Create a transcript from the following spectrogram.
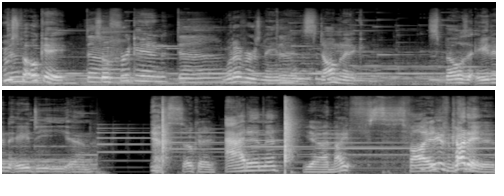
Who's uh, spe- okay? So freaking whatever his name is, Dominic spells Aiden A D E N. Yes. Okay. Aden. Yeah. Night five. We've cut it.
